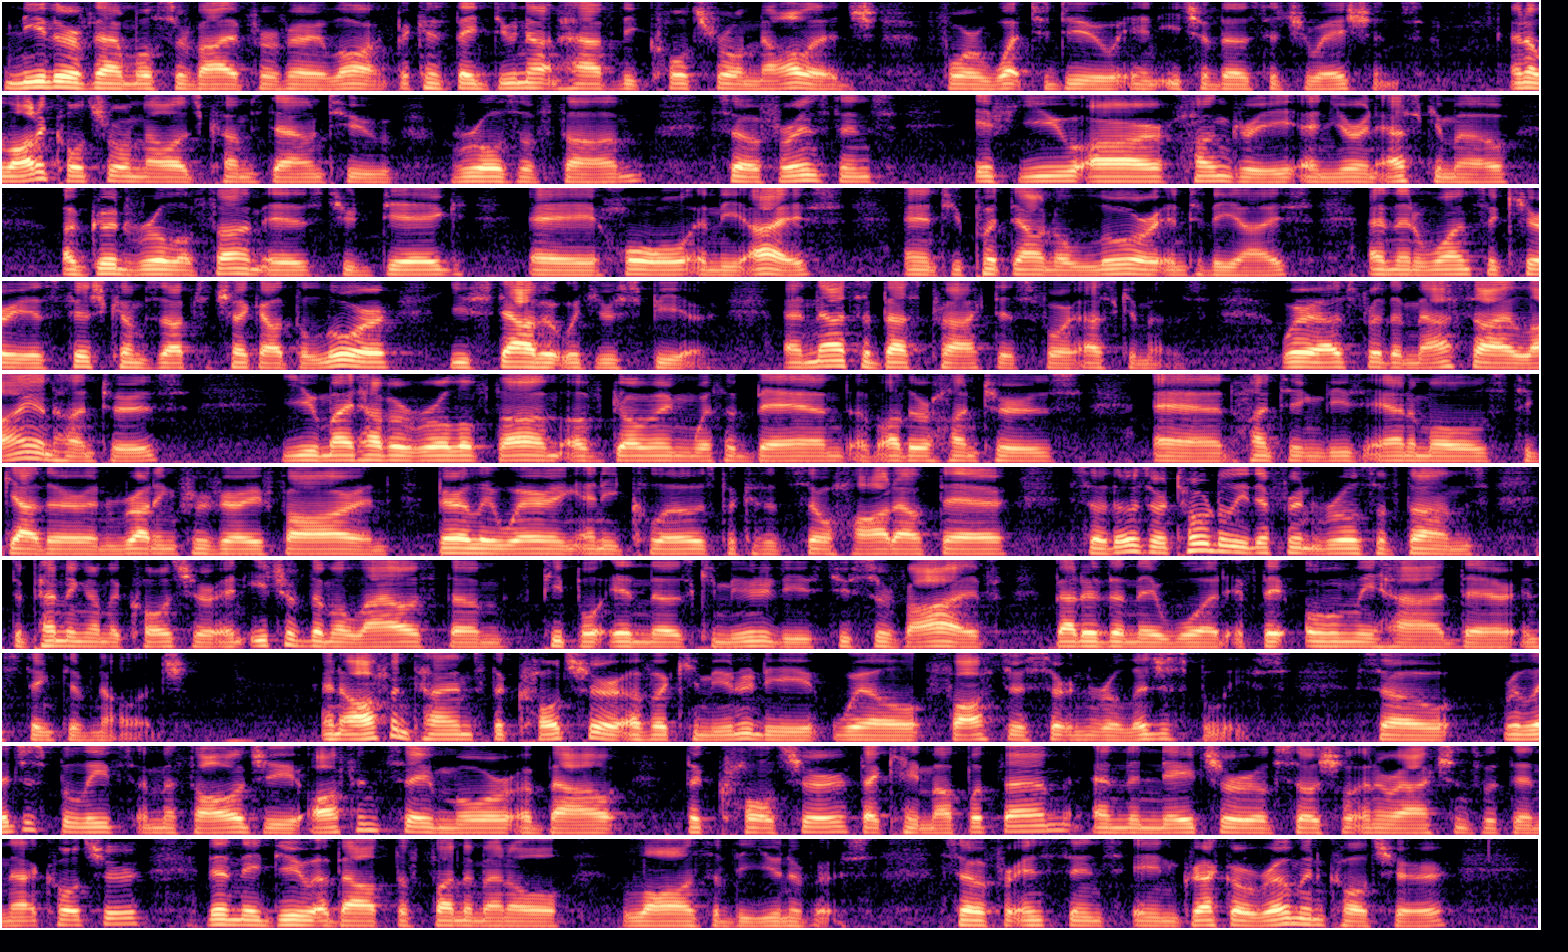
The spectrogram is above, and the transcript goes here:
neither of them will survive for very long because they do not have the cultural knowledge for what to do in each of those situations. And a lot of cultural knowledge comes down to rules of thumb. So, for instance, if you are hungry and you're an Eskimo, a good rule of thumb is to dig a hole in the ice and to put down a lure into the ice. And then once a curious fish comes up to check out the lure, you stab it with your spear. And that's a best practice for Eskimos. Whereas for the Maasai lion hunters, you might have a rule of thumb of going with a band of other hunters and hunting these animals together and running for very far and barely wearing any clothes because it's so hot out there. So those are totally different rules of thumbs depending on the culture and each of them allows them people in those communities to survive better than they would if they only had their instinctive knowledge. And oftentimes the culture of a community will foster certain religious beliefs. So religious beliefs and mythology often say more about the culture that came up with them and the nature of social interactions within that culture than they do about the fundamental laws of the universe. So, for instance, in Greco Roman culture,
